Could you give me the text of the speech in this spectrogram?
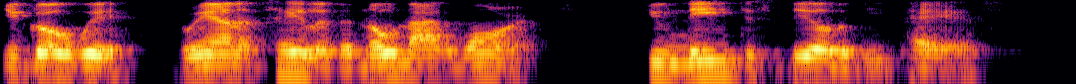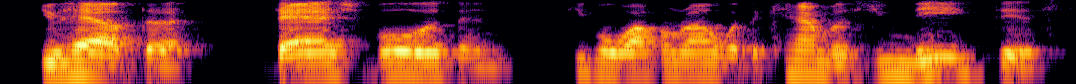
You go with Breonna Taylor, the no-knock warrants. You need this bill to be passed. You have the dashboards and people walking around with the cameras. You need this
